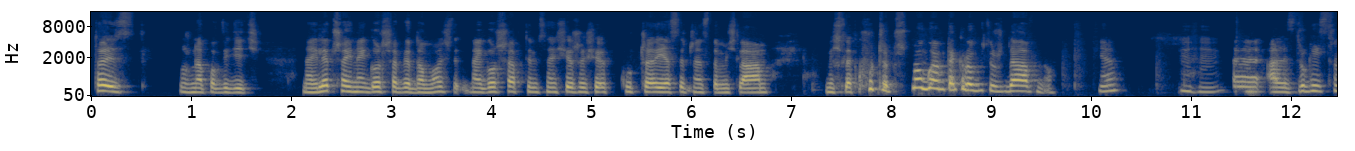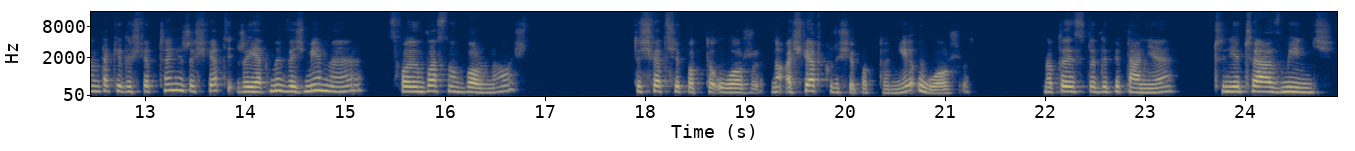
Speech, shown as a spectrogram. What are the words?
To jest, można powiedzieć, najlepsza i najgorsza wiadomość. Najgorsza w tym sensie, że się kurczę, ja sobie często myślałam, myślę, kurczę, mogłam tak robić już dawno, nie? Mhm. E, ale z drugiej strony takie doświadczenie, że świat, że jak my weźmiemy swoją własną wolność, to świat się pod to ułoży. No a świat, który się pod to nie ułoży, no to jest wtedy pytanie, czy nie trzeba zmienić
